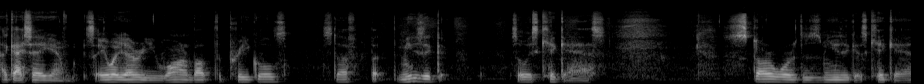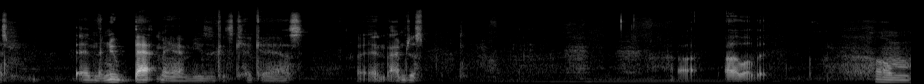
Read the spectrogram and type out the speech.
Like I say again, say whatever you want about the prequels stuff, but the music is always kick ass. Star Wars' music is kick ass, and the new Batman music is kick ass, and I'm just uh, I love it. Um,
